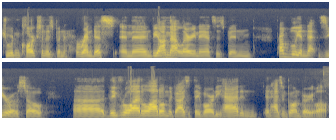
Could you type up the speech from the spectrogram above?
Jordan Clarkson has been horrendous. And then beyond that, Larry Nance has been probably a net zero. So uh, they've relied a lot on the guys that they've already had, and it hasn't gone very well.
